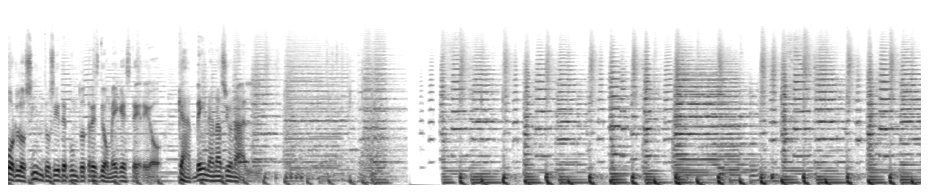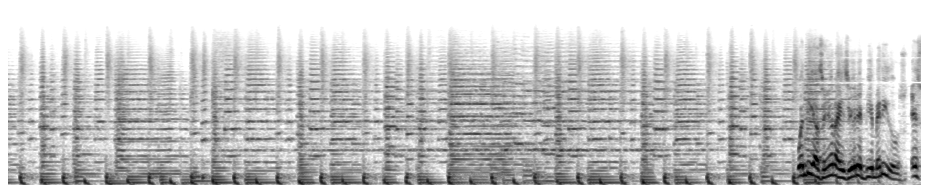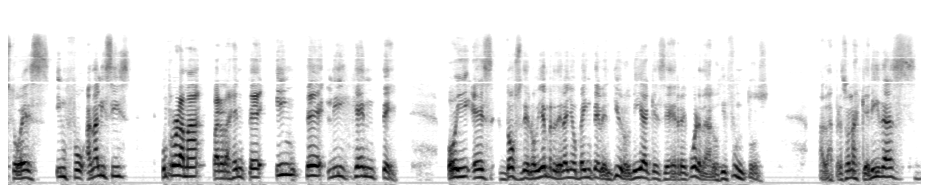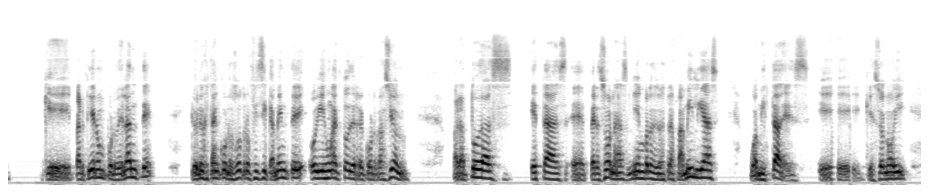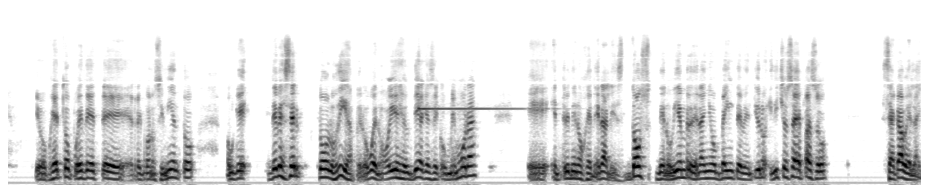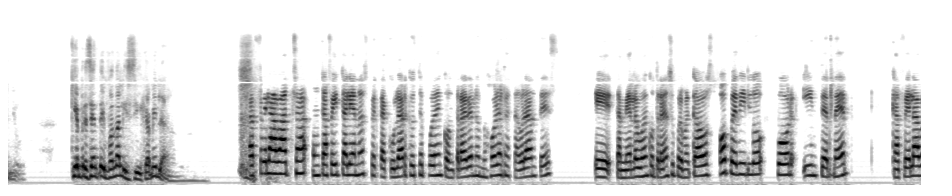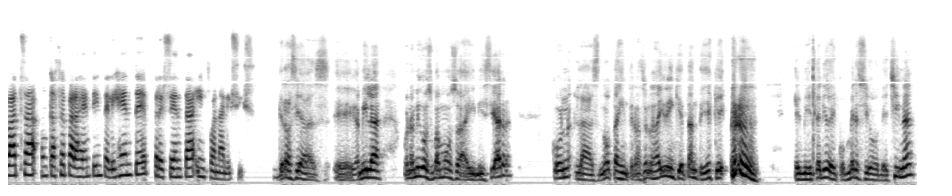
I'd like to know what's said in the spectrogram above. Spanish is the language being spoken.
por los 107.3 de Omega Estéreo, cadena nacional. Buen día, señoras y señores, bienvenidos. Esto es Info Análisis, un programa para la gente inteligente. Hoy es 2 de noviembre del año 2021, día que se recuerda a los difuntos, a las personas queridas que partieron por delante, que hoy están con nosotros físicamente. Hoy es un acto de recordación para todas estas eh, personas, miembros de nuestras familias o amistades, eh, que son hoy objeto pues de este reconocimiento, aunque debe ser todos los días, pero bueno, hoy es el día que se conmemora eh, en términos generales, 2 de noviembre del año 2021, y dicho sea de paso, se acaba el año. ¿Quién presenta Infoanálisis, Camila? Café Lavazza, un café italiano espectacular que usted puede encontrar en los mejores restaurantes, eh, también lo puede encontrar en supermercados o pedirlo por internet Café Lavazza, un café para gente inteligente, presenta Infoanálisis. Gracias, eh, Camila. Bueno, amigos, vamos a iniciar con las notas internacionales. Hay una inquietante y es que el Ministerio de Comercio de China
